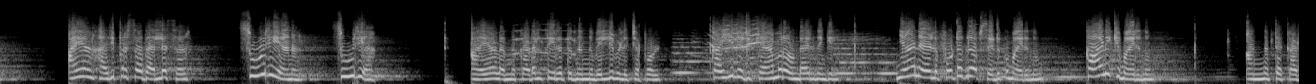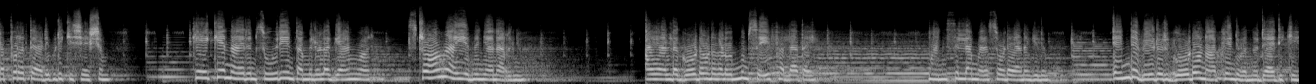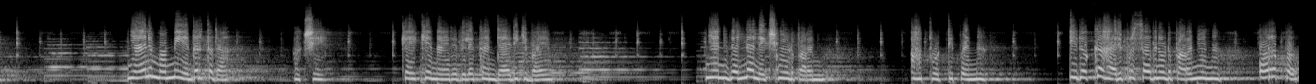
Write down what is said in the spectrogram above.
അയാൾ ഹരിപ്രസാദ് അല്ല സർ. സൂര്യയാണ്. സൂര്യ. അയാൾ അന്ന് കടൽ തീരത്ത് നിന്ന് വെല്ലുവിളിച്ചപ്പോൾ കയ്യിലൊരു ക്യാമറ ഉണ്ടായിരുന്നെങ്കിൽ ഞാൻ അയാളെ ഫോട്ടോഗ്രാഫ്സ് എടുക്കുമായിരുന്നു കാണിക്കുമായിരുന്നു. അന്നത്തെ കടപ്പുറത്തെ അടിപിടിക്ക് ശേഷം കെ കെ നായരും സൂര്യയും തമ്മിലുള്ള ഗ്യാങ് വാർ സ്ട്രോങ് ആയി എന്ന് ഞാൻ അറിഞ്ഞു. അയാളുടെ ഗോഡൌണുകൾ ഒന്നും സേഫ് അല്ലാതായി. മനസ്സില്ലാ മനസ്സോടെയാണെങ്കിലും എന്റെ വീടൊരു ഗോഡൌൺ ആക്കേണ്ടി വന്നു ഡാഡിക്ക്. ഞാനും മമ്മി എതിർത്തതാ. പക്ഷേ കെ കെ നായരെ വിലക്കാൻ ഡാഡിക്ക് ഭയം. ഞാൻ ഇതെല്ലാം ലക്ഷ്മിയോട് പറഞ്ഞു. ആ പൊട്ടിപ്പെണ്ണ് ഇതൊക്കെ ഹരിപ്രസാദിനോട് പറഞ്ഞു എന്ന് ഉറപ്പ്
